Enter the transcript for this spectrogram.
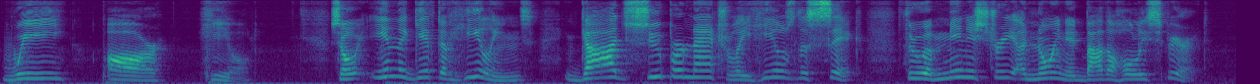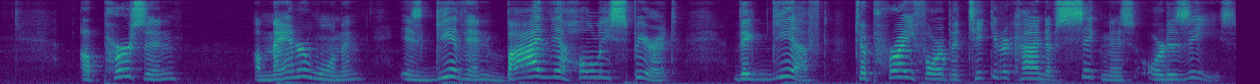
we are healed. So, in the gift of healings, God supernaturally heals the sick through a ministry anointed by the Holy Spirit. A person, a man or woman, is given by the Holy Spirit the gift to pray for a particular kind of sickness or disease.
